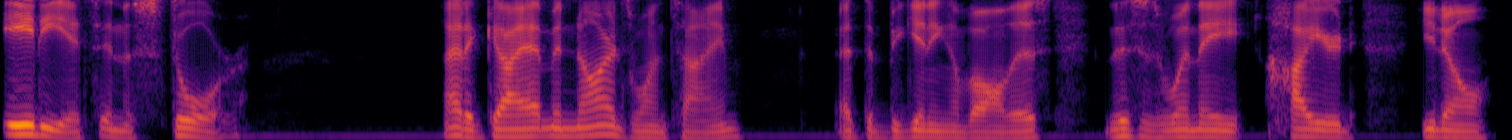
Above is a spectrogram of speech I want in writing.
idiots in the store I had a guy at Menards one time at the beginning of all this. This is when they hired, you know,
